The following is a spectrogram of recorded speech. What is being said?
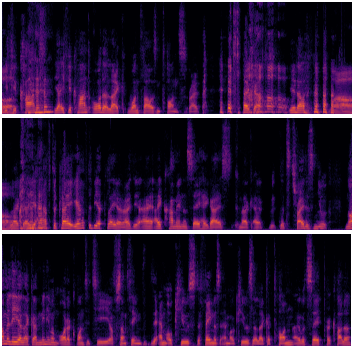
if you can't yeah if you can't order like 1,000 tons, right? It's like a, Oh, you know wow, like uh, you have to play you have to be a player right yeah, I, I come in and say hey guys like uh, let's try this new normally uh, like a minimum order quantity of something the MOQs the famous MOQs are like a ton I would say per color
